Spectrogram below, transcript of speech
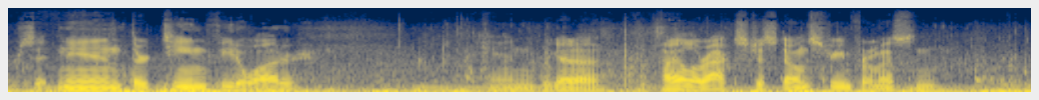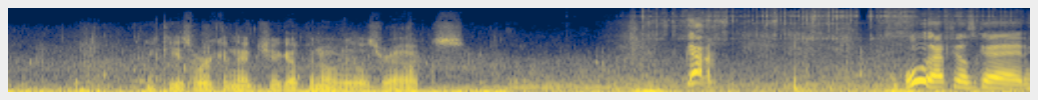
We're sitting in 13 feet of water. And we got a, a pile of rocks just downstream from us. And Niki is working that jig up and over those rocks. Got him. Ooh, that feels good.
